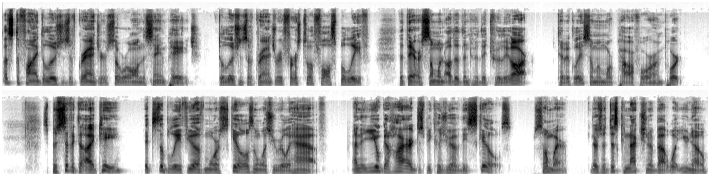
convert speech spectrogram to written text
Let's define delusions of grandeur so we're all on the same page. Delusions of grandeur refers to a false belief that they are someone other than who they truly are, typically someone more powerful or important. Specific to IT, it's the belief you have more skills than what you really have, and that you'll get hired just because you have these skills. Somewhere, there's a disconnection about what you know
